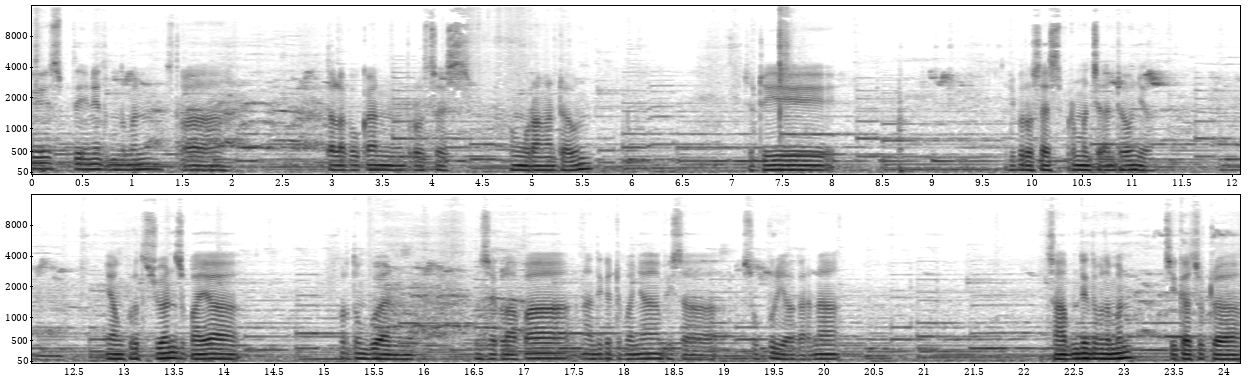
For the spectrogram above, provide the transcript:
Oke seperti ini teman-teman. Setelah kita lakukan proses pengurangan daun jadi jadi proses permenjaan daun ya. Yang bertujuan supaya pertumbuhan bonsai kelapa nanti ke depannya bisa subur ya karena sangat penting teman-teman. Jika sudah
